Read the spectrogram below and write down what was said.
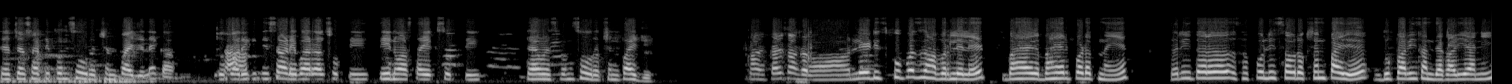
त्याच्यासाठी पण संरक्षण पाहिजे नाही का? दुपारी किती? साडेबारा सुट्टी तीन वाजता एक सुट्टी. त्यावेळेस पण संरक्षण पाहिजे. काय काय सांगाल? लेडीज खूपच घाबरलेले आहेत. बाहेर बाहेर पडत नाहीत तरी तर पोलीस संरक्षण पाहिजे. दुपारी संध्याकाळी आणि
